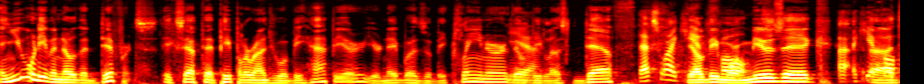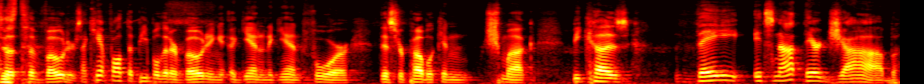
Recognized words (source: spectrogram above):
And you won't even know the difference, except that people around you will be happier. Your neighborhoods will be cleaner. There'll Yeah. be less death. That's why I can't There'll be more music. I I can't Uh, fault just- the, the voters. I can't fault the people that are voting again and again for this Republican schmuck because they it's not their job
